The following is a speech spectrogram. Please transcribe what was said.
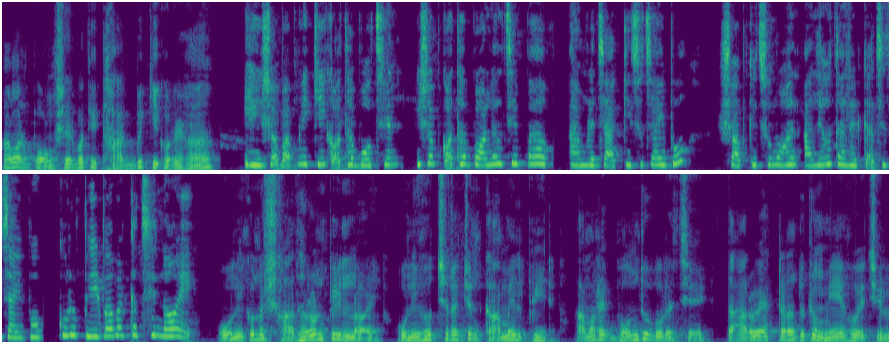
আমার বংশের বাতি থাকবে কি করে হ্যাঁ? এইসব আপনি কি কথা বলছেন? এসব কথা বলাও যে পাপ। আমরা যা কিছু চাইব, সবকিছু মহান আল্লাহ তালার কাছে চাইব। কোনো পীর বাবার কাছে নয়। উনি কোনো সাধারণ পীর নয়, উনি হচ্ছেন একজন কামেল পীর। আমার এক বন্ধু বলেছে, তারও একটা না দুটো মেয়ে হয়েছিল।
